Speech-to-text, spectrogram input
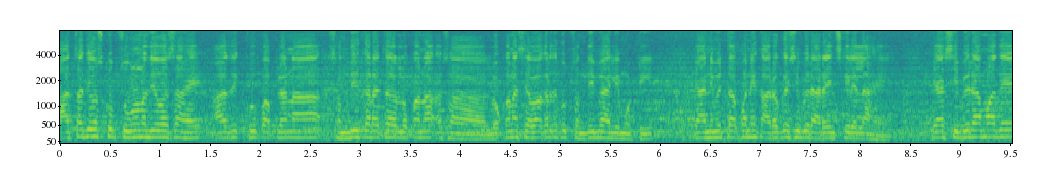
आजचा दिवस खूप सुवर्ण दिवस आहे. आज एक खूप आपल्याला संधी करायचा लोकांना लोकांना सेवा करायची खूप संधी मिळाली मोठी. त्यानिमित्त आपण एक आरोग्य शिबिर अरेंज केलेलं आहे. या शिबिरामध्ये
